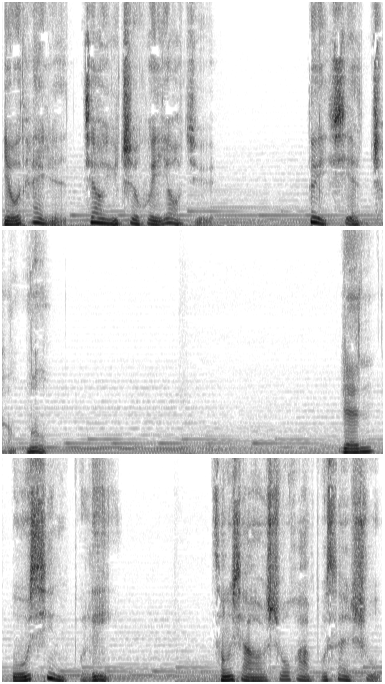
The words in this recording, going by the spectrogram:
犹太人教育智慧要诀：兑现承诺。人无信不立，从小说话不算数、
